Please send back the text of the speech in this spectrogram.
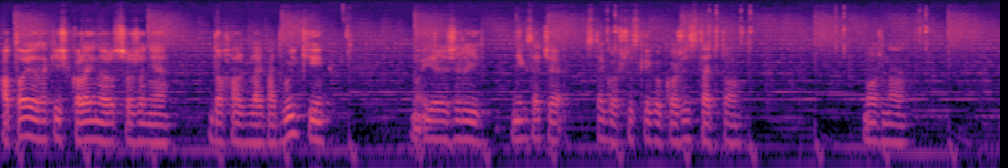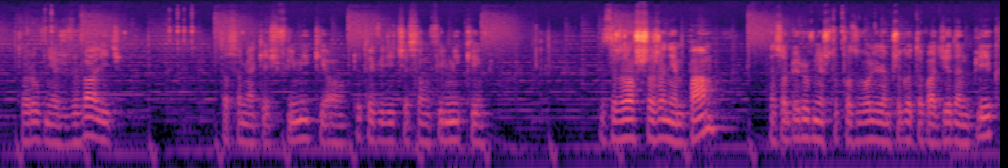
a to jest jakieś kolejne rozszerzenie do Half-Life'a 2. No i jeżeli nie chcecie z tego wszystkiego korzystać, to można to również wywalić. To są jakieś filmiki, o tutaj widzicie są filmiki z rozszerzeniem PAM. Ja sobie również tu pozwoliłem przygotować jeden plik.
